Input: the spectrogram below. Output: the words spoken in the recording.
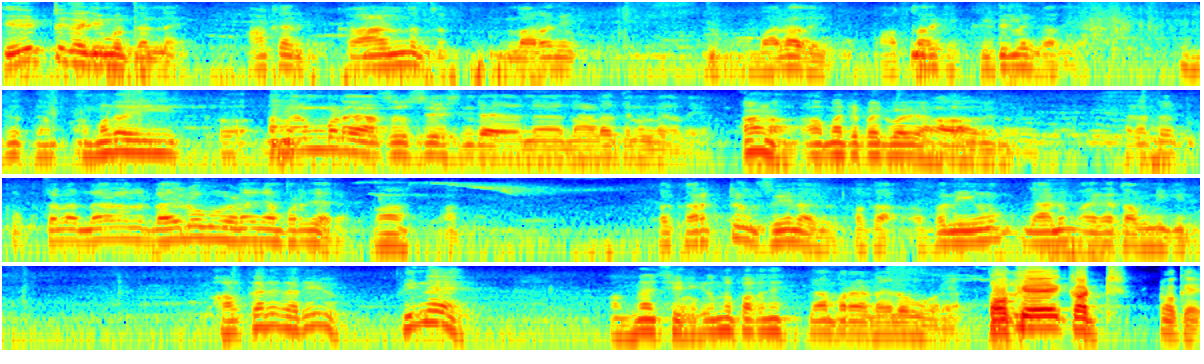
കേട്ട് കഴിയുമ്പോൾ തന്നെ ആൾക്കാർ കണ്ണ് നിറഞ്ഞു വല തയ്ക്കും അത്രയ്ക്ക് കിടിലും കഥയാണ് നമ്മുടെ ഈ നമ്മുടെ അസോസിയേഷന്റെ നാടകത്തിനുള്ള കഥയാണ് ആണോ? ആ മറ്റേ പരിപാടി അതിനകത്ത് ചില മേലെ ഡയലോഗ് വേണേൽ ഞാൻ പറഞ്ഞുതരാം. ആ. അത് കറക്റ്റ് സീനത് പക്ക. അപ്പം നിങ്ങളും ഞാനും അതിനകത്ത് അഭിനയിക്കുന്നു ആൾക്കാരെ കറിയോ പിന്നെ? എന്നാ ശരിക്കൊന്ന് പറഞ്ഞു. ഞാൻ പറയാം ഡയലോഗ് പറയാം. ഓക്കെ കട്ട് ഓക്കെ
